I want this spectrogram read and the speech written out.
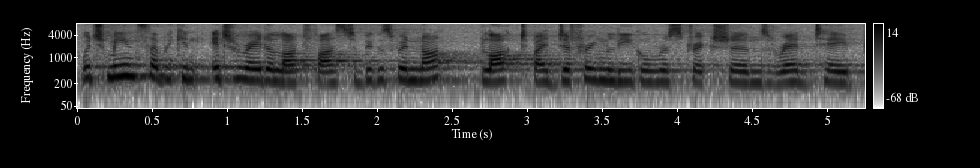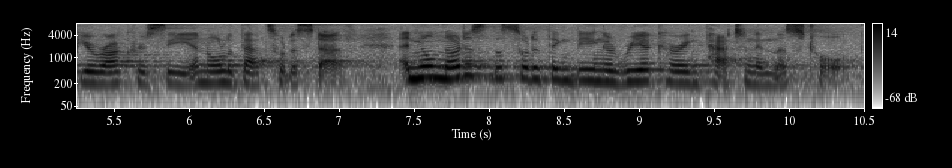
which means that we can iterate a lot faster because we're not blocked by differing legal restrictions, red tape, bureaucracy, and all of that sort of stuff. And you'll notice this sort of thing being a reoccurring pattern in this talk.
